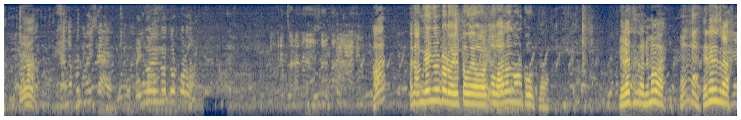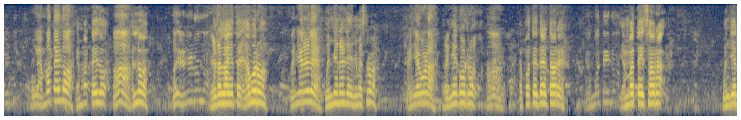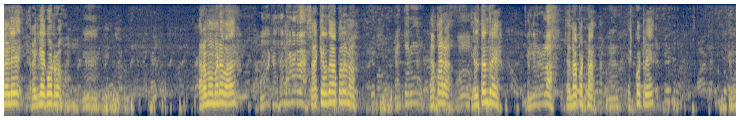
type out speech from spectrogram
ನಮ್ಗೆ ಐನೂರು ಬೇಡ ಎತ್ತ ವಾರ ನೋಡ್ಕೊಳ್ತ ಏನಾಯ್ತಿದ್ರ ನಿಮ್ಮವ ಏನ್ ಹೇಳಿದ್ರ? ಎಂಬತ್ತೈದು. ಎಂಬತ್ತೈದು. ಹಾ. ಅಲ್ಲೋ? ಎರಡಲ್ಲಾಗತ್ತೆ ಯಾವೂರು ಮಂಜೇನಹಳ್ಳಿ ಮಂಜನಹಳ್ಳಿ ನಿಮ್ಮ ಹೆಸರು? ರಂಗೇಗೌಡ ರಂಗೇಗೌಡ್ರು ಹಾ. ಎಪ್ಪತ್ತೈದು ಹೇಳ್ತಾವ್ರೆ. ಎಂಬತ್ತೈದು. ಸಾವಿರ. ಮಂಜೇನಹಳ್ಳಿ ರಂಗೇಗೌಡ್ರು. ಆರಾಮ ಮಾಡವ? ಹಾ ಕೆಲಸ ಮಾಡವೆ ಸಾಕಿರದ ವ್ಯಾಪಾರ? ಎತ್ತರು ವ್ಯಾಪಾರ ಎಲ್ ತಂದ್ರಿ? ಚಂದ್ರಪಟ್ಟಣ. ಎಷ್ಟು ಕೊಟ್ರಿ?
